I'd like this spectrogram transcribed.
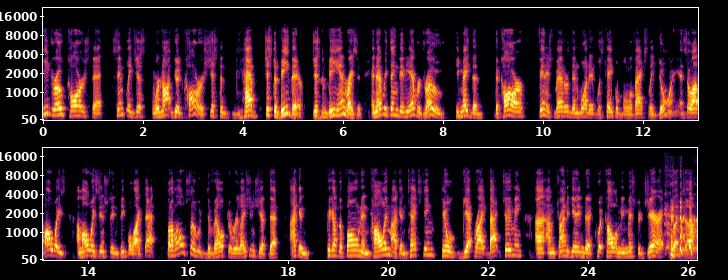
He drove cars that simply just were not good cars just to have just to be there just to mm-hmm. be in races. And everything that he ever drove he made the the car finish better than what it was capable of actually doing. And so i've always i'm always interested in people like that. But i've also developed a relationship that i can pick up the phone and call him i can text him he'll get right back to me uh, I'm trying to get him to quit calling me Mr. Jarrett, but uh,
